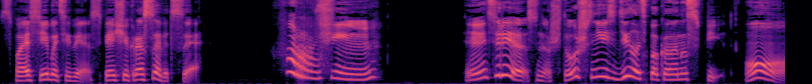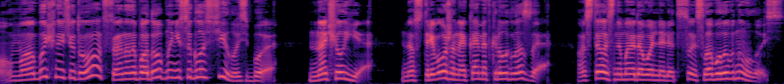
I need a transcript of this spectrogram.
«Спасибо тебе, спящая красавица!» Хорошо. Интересно, что ж с ней сделать, пока она спит? О, в обычной ситуации она на подобное не согласилась бы. Начал я, но встревоженная Ками открыла глаза, усталась на мое довольное лицо и слабо улыбнулась.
